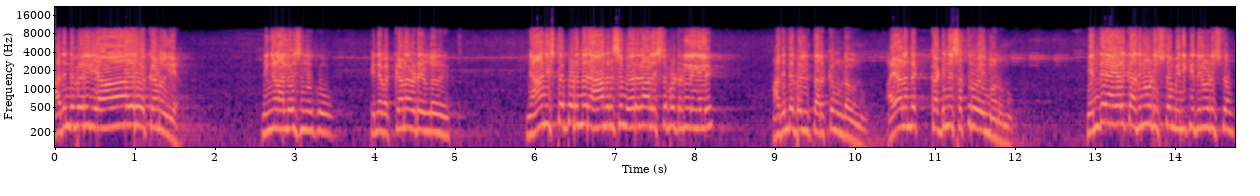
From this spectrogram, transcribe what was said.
അതിന്റെ പേരിൽ യാതൊരു വെക്കാണോ ഇല്ല. നിങ്ങൾ ആലോചിച്ച് നോക്കൂ. പിന്നെ വെക്കണം എവിടെയുള്ളത്? ഞാൻ ഇഷ്ടപ്പെടുന്ന ഒരു ആദർശം വേറൊരാൾ ഇഷ്ടപ്പെട്ടിട്ടില്ലെങ്കിൽ അതിന്റെ പേരിൽ തർക്കമുണ്ടാകുന്നു അയാൾ എന്റെ കഠിന ശത്രുവായി മാറുന്നു. എന്തേ അയാൾക്ക് അതിനോട് ഇഷ്ടം? എനിക്ക് ഇതിനോട് ഇഷ്ടം?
